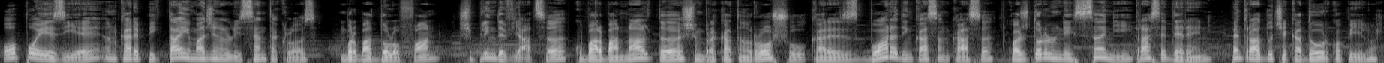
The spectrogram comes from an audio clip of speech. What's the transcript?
o poezie în care picta imaginea lui Santa Claus, un bărbat dolofan și plin de viață, cu barba înaltă și îmbrăcat în roșu, care zboară din casă în casă cu ajutorul unei sănii trase de reni pentru a aduce cadouri copiilor.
